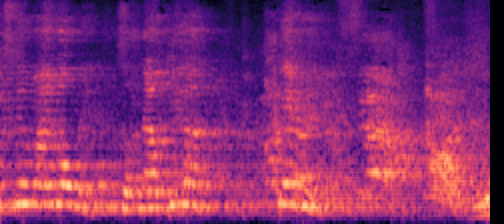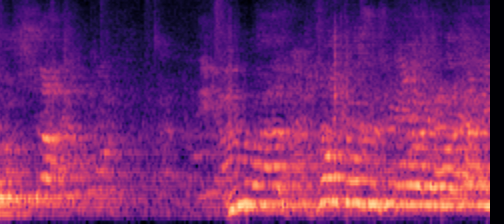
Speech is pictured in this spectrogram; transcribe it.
to steal my moment. So now, killer, get him. You have no business being here, Marjani,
